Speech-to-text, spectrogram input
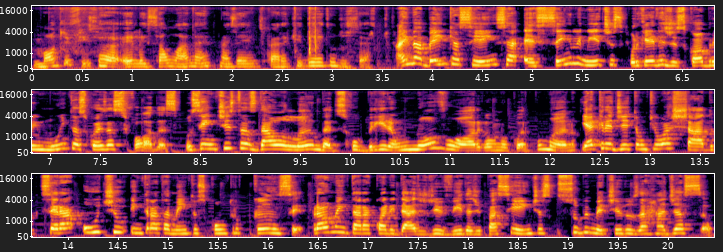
Mó difícil a eleição lá, né? Mas a gente espera que dê tudo certo. Ainda bem que a ciência é sem limites, porque eles descobrem muitas coisas fodas. Os cientistas da Holanda descobriram um novo órgão no corpo humano e acreditam que o achado será útil em tratamentos contra o câncer, para aumentar a qualidade de vida de pacientes submetidos à radiação.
